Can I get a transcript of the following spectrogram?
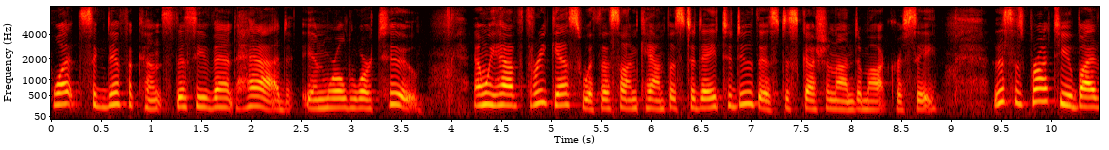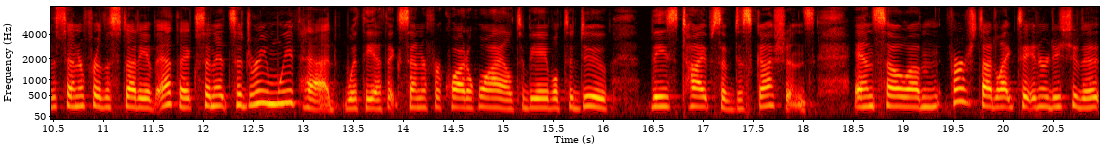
what significance this event had in World War II. And we have three guests with us on campus today to do this discussion on democracy. This is brought to you by the Center for the Study of Ethics, and it's a dream we've had with the Ethics Center for quite a while to be able to do these types of discussions. And so um, first I'd like to introduce you to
